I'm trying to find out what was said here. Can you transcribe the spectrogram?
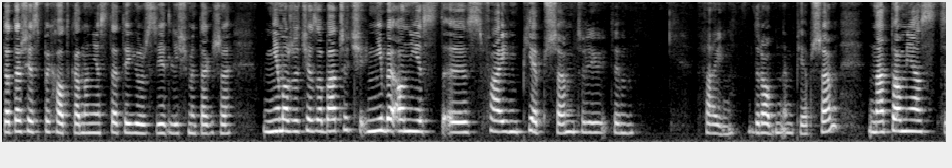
to też jest pychotka. No niestety już zjedliśmy, także nie możecie zobaczyć. Niby on jest e, z fajnym pieprzem, czyli tym fajn, drobnym pieprzem. Natomiast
